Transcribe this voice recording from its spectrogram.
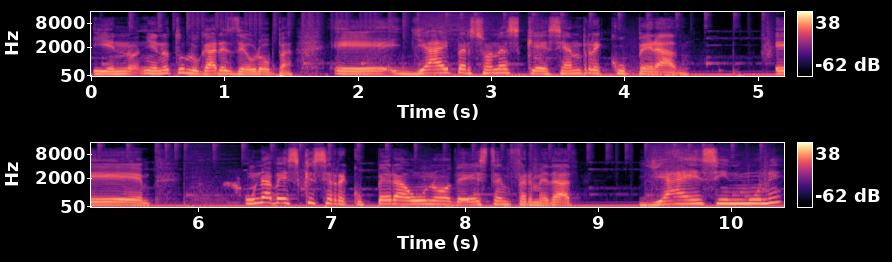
y en, y en otros lugares de Europa, eh, ya hay personas que se han recuperado. Eh, una vez que se recupera uno de esta enfermedad, ¿ya es inmune?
